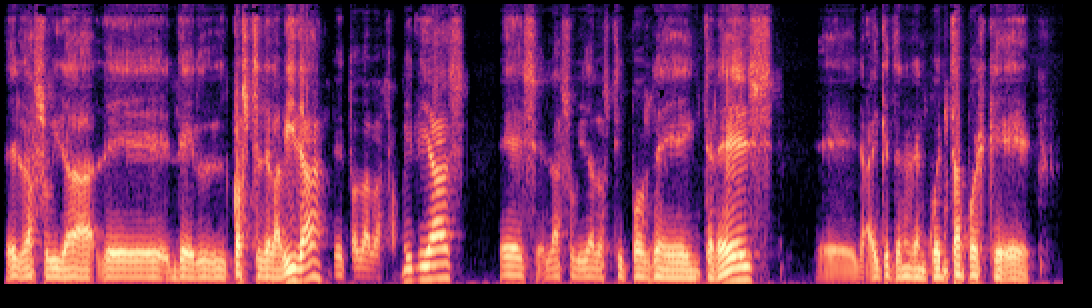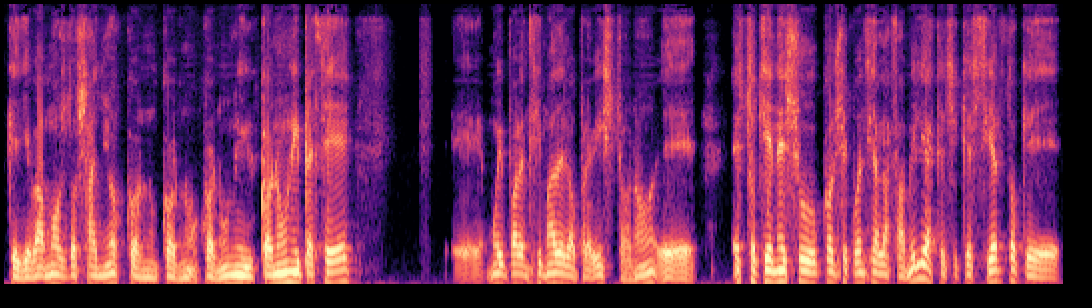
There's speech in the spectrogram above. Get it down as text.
la subida del coste de la vida de todas las familias, es la subida de los tipos de interés. Eh, hay que tener en cuenta pues que, llevamos dos años con, con, un, con un IPC eh, muy por encima de lo previsto. ¿no? Eh, esto tiene su consecuencia en las familias, que sí que es cierto que,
